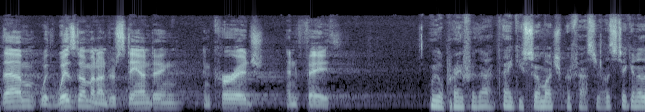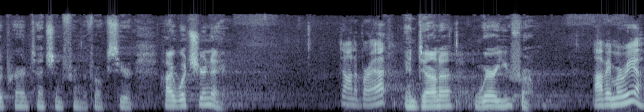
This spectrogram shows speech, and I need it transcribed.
them with wisdom and understanding, and courage and faith. We will pray for that. Thank you so much, Professor. Let's take another prayer intention from the folks here. Hi, what's your name? Donna Bratt, And Donna, where are you from? Ave Maria.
